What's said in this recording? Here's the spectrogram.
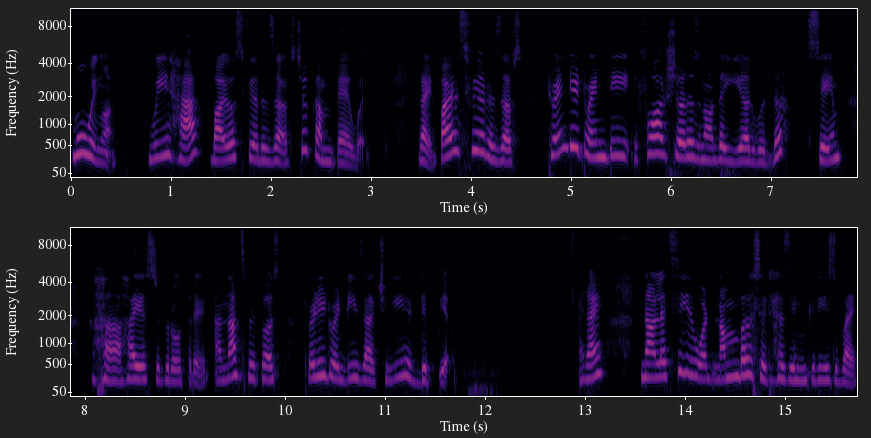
Moving on we have biosphere reserves to compare with. Right, biosphere reserves 2020 for sure is not the year with the same uh, highest growth rate and that's because 2020 is actually a dip year. Right, now let's see what numbers it has increased by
